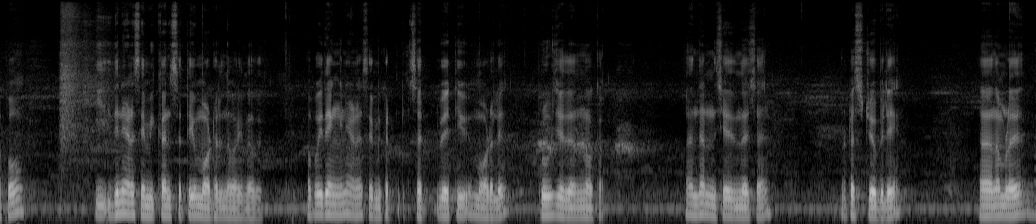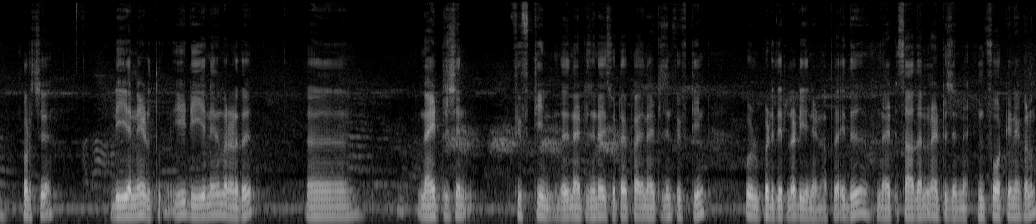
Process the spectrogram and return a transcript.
അപ്പോൾ ഇതിനെയാണ് സെമി കൺസെപ്റ്റീവ് മോഡൽ എന്ന് പറയുന്നത്. അപ്പോൾ ഇതെങ്ങനെയാണ് സെമി കൺസർവേറ്റീവ് മോഡൽ പ്രൂവ് ചെയ്തതെന്ന് നോക്കാം. അതെന്താണ് ചെയ്തതെന്ന് വെച്ചാൽ ഒരു ടെസ്റ്റ് ട്യൂബിൽ നമ്മൾ കുറച്ച് ഡി എൻ എ എടുത്തു. ഈ ഡി എൻ എ എന്ന് പറയുന്നത് നൈട്രജൻ ഫിഫ്റ്റീൻ അതായത് നൈട്രജന്റെ ഐസോട്ടൈപ്പായ നൈട്രജൻ ഫിഫ്റ്റീൻ ഉൾപ്പെടുത്തിയിട്ടുള്ള ഡി എൻ എ ആണ്. അപ്പോൾ ഇത് സാധാരണ നൈട്രജൻ എൻ ഫോർട്ടീനേക്കാളും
